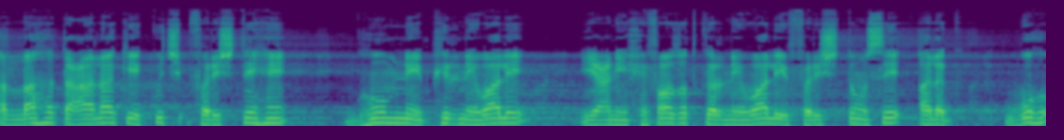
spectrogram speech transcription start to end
اللہ تعالی کے کچھ فرشتے ہیں گھومنے پھرنے والے یعنی حفاظت کرنے والے فرشتوں سے الگ۔ وہ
